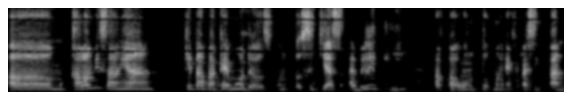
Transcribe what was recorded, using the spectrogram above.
Um, kalau misalnya kita pakai models untuk suggest ability, atau untuk mengekspresikan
